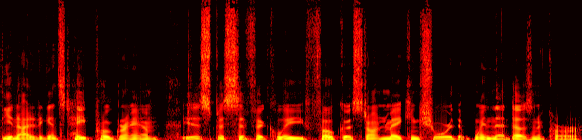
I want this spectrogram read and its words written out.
The United Against Hate program is specifically focused on making sure that when that doesn't occur,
